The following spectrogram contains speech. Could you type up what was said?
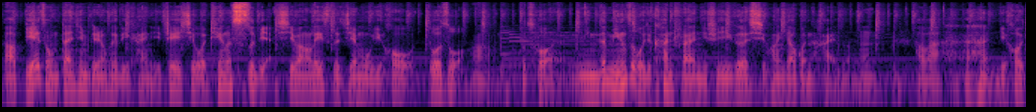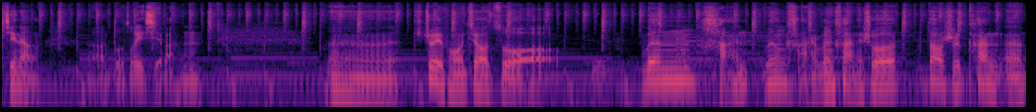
啊别总担心别人会离开你。这一期我听了四遍，希望类似的节目以后多做啊，不错。你的名字我就看出来你是一个喜欢摇滚的孩子，嗯，好吧，以后尽量啊多做一些吧，嗯嗯。这位朋友叫做温寒，温寒还是温汉？他说到时看，嗯。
